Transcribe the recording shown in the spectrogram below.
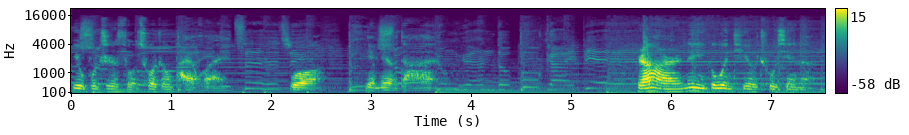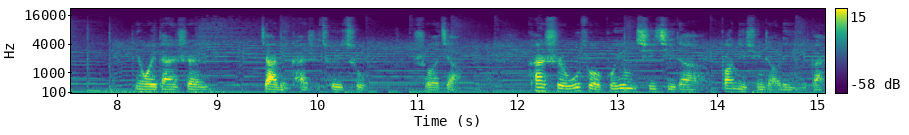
又不知所措中徘徊。我也没有答案。然而另一个问题又出现了，因为单身，家里开始催促、说教，开始无所不用其极的帮你寻找另一半。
